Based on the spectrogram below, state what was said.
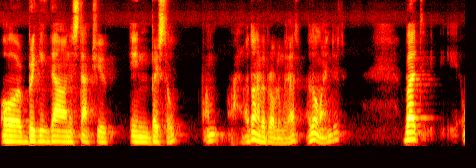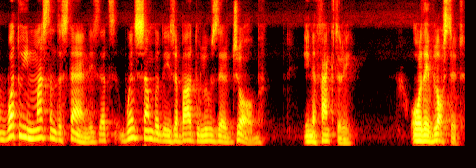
or bringing down a statue in Bristol. I'm, I do not have a problem with that. I don't mind it. But what we must understand is that when somebody is about to lose their job in a factory or they've lost it.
